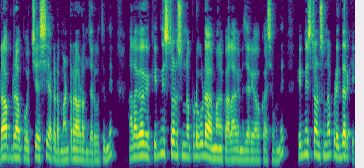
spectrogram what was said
డ్రాప్ డ్రాప్ వచ్చేసి అక్కడ మంట రావడం జరుగుతుంది. అలాగే కిడ్నీ స్టోన్స్ ఉన్నప్పుడు కూడా మనకు అలాగనే జరిగే అవకాశం ఉంది. కిడ్నీ స్టోన్స్ ఉన్నప్పుడు ఇద్దరికి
